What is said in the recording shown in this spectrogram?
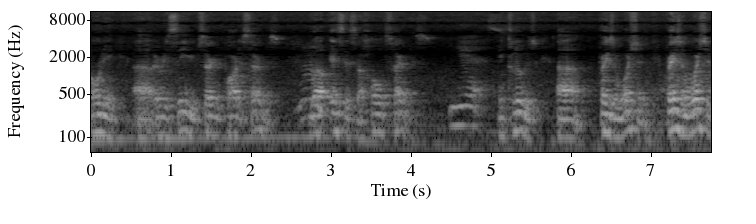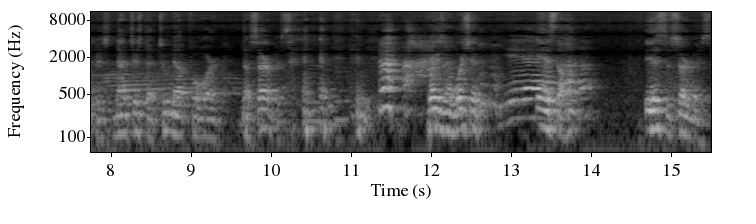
only uh, receive certain part of service. Mm. Well, it's, it's a whole service. Yes. includes, uh, praise and worship. Praise and worship is not just a tune-up for the service. Praise and worship Yeah. is the, is the service.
